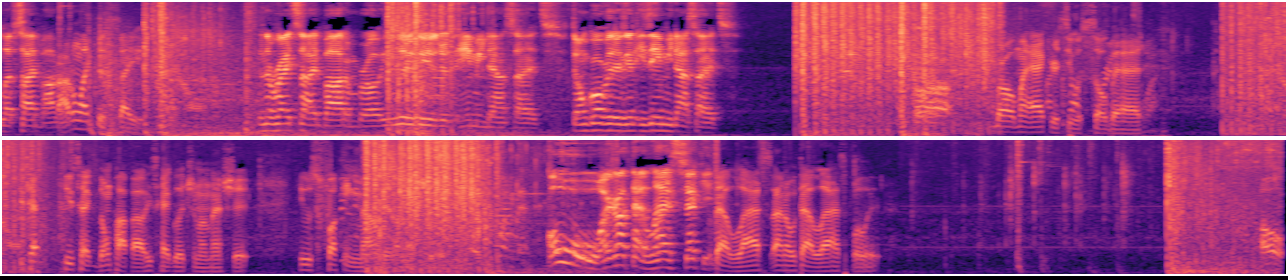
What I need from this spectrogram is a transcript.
Left side bottom. I don't like this site. And the right side bottom, bro. He literally is just aiming down sights. Don't go over there. He's, gonna, he's aiming down sights. Uh, bro, my accuracy was so bad. He's heck, he's heck, don't pop out. He's heck glitching on that shit. He was fucking mounted on that shit. Oh, I got that last second. That last, I know with that last bullet. Oh.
